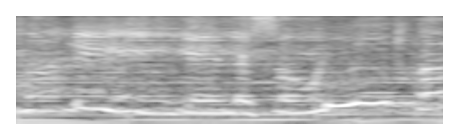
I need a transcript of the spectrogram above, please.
One family in the sweet harmony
